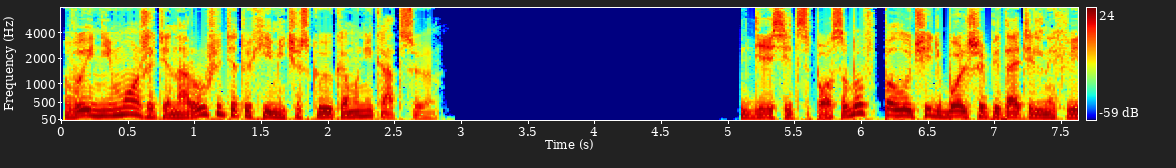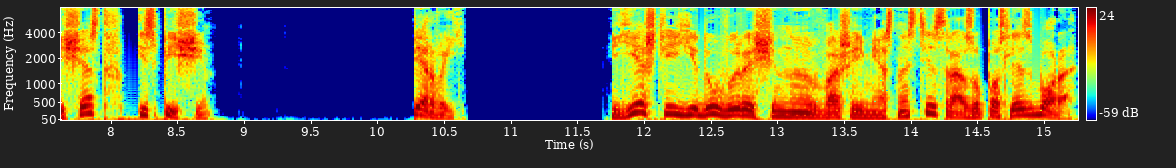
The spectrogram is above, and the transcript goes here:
Вы не можете нарушить эту химическую коммуникацию. 10 способов получить больше питательных веществ из пищи. Первый. Ешьте еду, выращенную в вашей местности сразу после сбора.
